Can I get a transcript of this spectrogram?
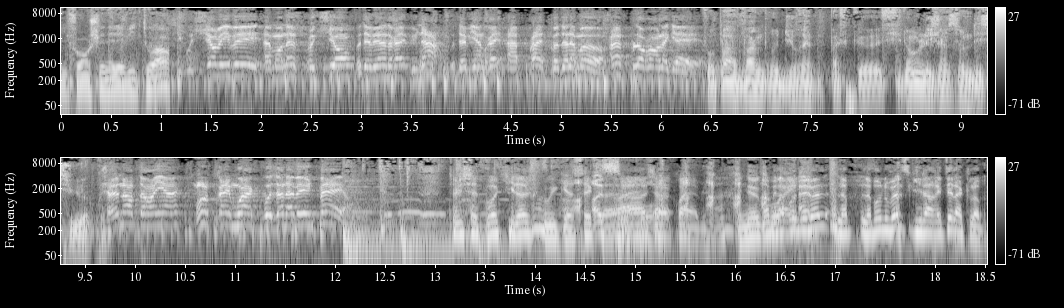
il faut enchaîner les victoires. Si vous survivez à mon instruction, vous deviendrez une arme. Vous deviendrez un prêtre de la mort, implorant la guerre. Faut pas vendre du rêve parce que sinon les gens sont déçus après. Je n'entends rien. Montrez-moi que vous en avez une paire. T'as vu cette voix qu'il a, Jean-Louis Gasset Ah, quand c'est même bon. c'est incroyable. hein. Une Non, mais la bonne nouvelle, la, la bonne nouvelle, c'est qu'il a arrêté la clope.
